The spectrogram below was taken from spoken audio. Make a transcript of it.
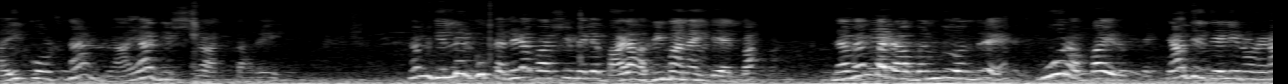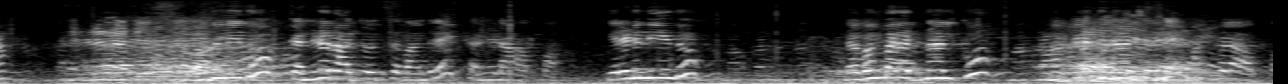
ಹೈಕೋರ್ಟ್ನ ನ್ಯಾಯಾಧೀಶರಾಗ್ತಾರೆ. ನಮ್ಗೆಲ್ಲರಿಗೂ ಕನ್ನಡ ಭಾಷೆ ಮೇಲೆ ಬಹಳ ಅಭಿಮಾನ ಇದೆ ಅಲ್ವಾ? ನವೆಂಬರ್ ಬಂದು ಅಂದ್ರೆ ಮೂರು ಹಬ್ಬ ಇರುತ್ತೆ. ಯಾವ್ದು ಹೇಳಿ ನೋಡೋಣ? ಮೊದಲನೇದು ಕನ್ನಡ ರಾಜ್ಯೋತ್ಸವ ಅಂದ್ರೆ ಕನ್ನಡ ಹಬ್ಬ. ಎರಡನೆಯದು ನವೆಂಬರ್ ಹದಿನಾಲ್ಕು, ಮಕ್ಕಳ ದಿನಾಚರಣೆ, ಮಕ್ಕಳ ಹಬ್ಬ.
